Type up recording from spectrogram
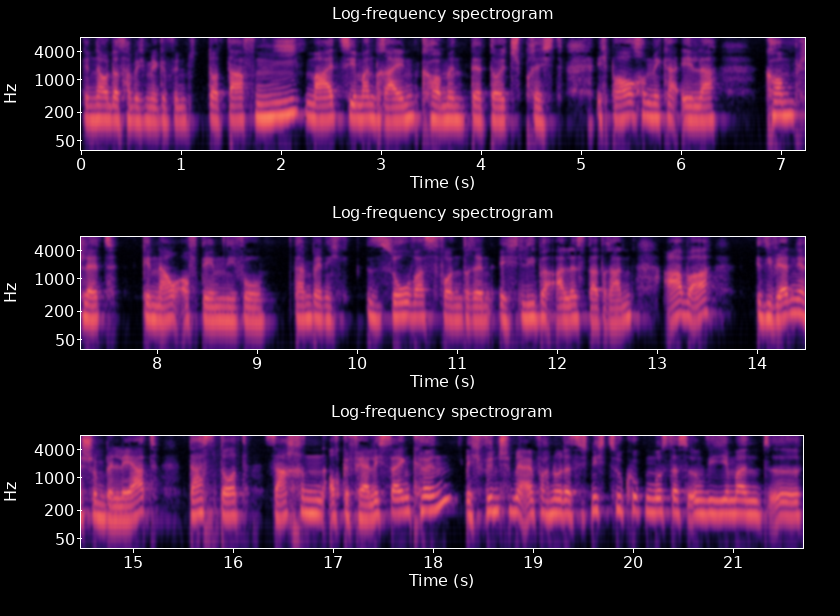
Genau das habe ich mir gewünscht. Dort darf niemals jemand reinkommen, der Deutsch spricht. Ich brauche Michaela komplett genau auf dem Niveau. Dann bin ich sowas von drin. Ich liebe alles daran. Aber sie werden ja schon belehrt, dass dort Sachen auch gefährlich sein können. Ich wünsche mir einfach nur, dass ich nicht zugucken muss, dass irgendwie jemand äh,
